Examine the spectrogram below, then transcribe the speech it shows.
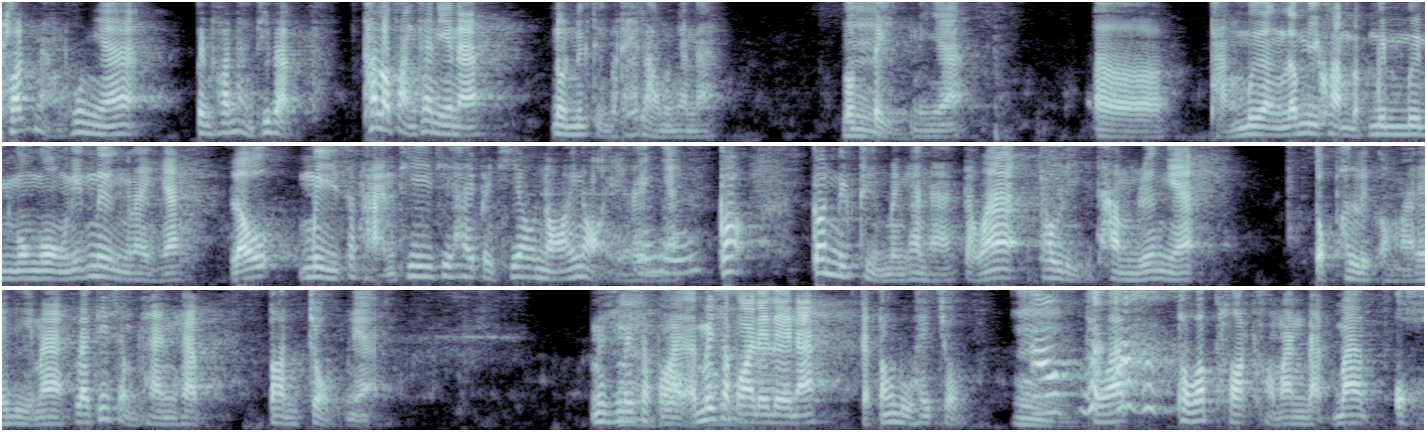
พล็อตหนังพวกเนี้ยเป็นพล็อตหนังที่แบบ ถ้าเราฟังแค่นี้นะนนท์นึกถึงประเทศเราเหมือนกันนะรถติดอย่างเงี้ยเอ่อ ผังเมืองแล้วมีความแบบมึนๆงงๆนิดนึงอะไรอย่างเงี้ยแล้วมีสถานที่ที่ให้ไปเที่ยวน้อยหน่อยอะไรเงี้ยอือหือก็ก็นึกถึงเหมือนกันนะ แต่ว่าเกาหลีทำเรื่องเนี้ย ตกผลึกออกมาได้ดีมาก และที่สำคัญครับ ตอนจบเนี่ย ไม่ไม่ spoil เอ้ยไม่ spoil เลยเลยนะแต่ต้องดูให้จบอืมเอาเพราะว่าเพราะว่าพล็อตของมันแบบว่าโอ้โห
